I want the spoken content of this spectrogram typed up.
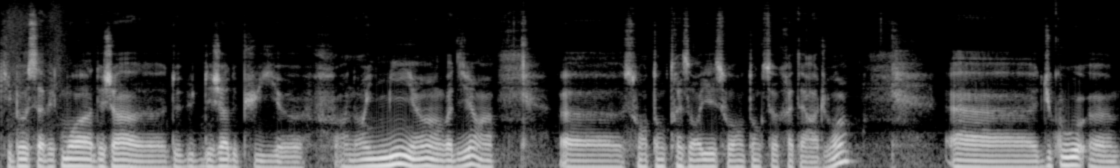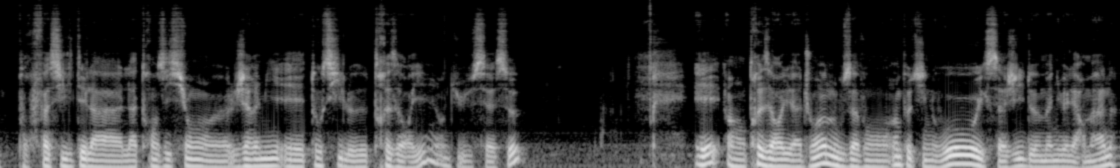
qui bosse avec moi déjà, déjà depuis un an et demi, hein, on va dire. Euh, soit en tant que trésorier, soit en tant que secrétaire adjoint. Euh, du coup, euh, pour faciliter la, transition, Jérémy est aussi le trésorier hein, du CSE. Et en trésorier adjoint, nous avons un petit nouveau, il s'agit de Manuel Herman,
